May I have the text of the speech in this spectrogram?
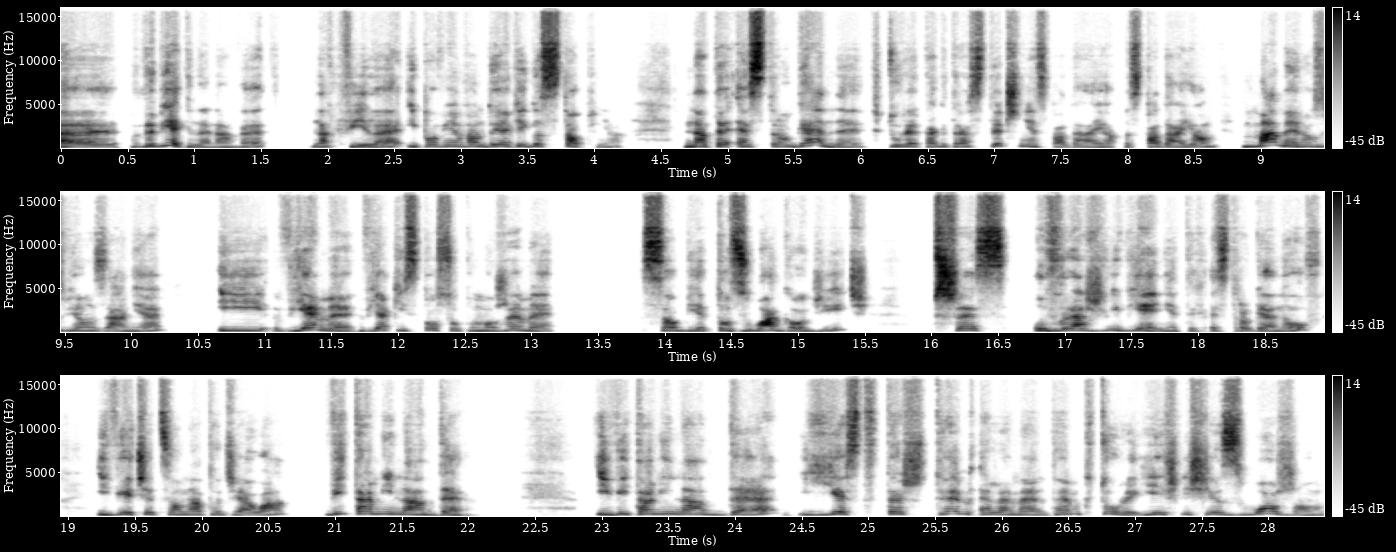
E, Wybiegnę nawet na chwilę i powiem Wam do jakiego stopnia. Na te estrogeny, które tak drastycznie spadają, spadają mamy rozwiązanie i wiemy, w jaki sposób możemy sobie to złagodzić przez uwrażliwienie tych estrogenów. I wiecie, co na to działa? Witamina D. I witamina D jest też tym elementem, który, jeśli się złożą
